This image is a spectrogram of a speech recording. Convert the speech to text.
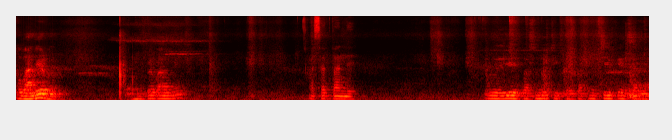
को बांधे अपन? पे बांधे असद बांधे। ये पसंद ठीक कर पसंद चीर के सारा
